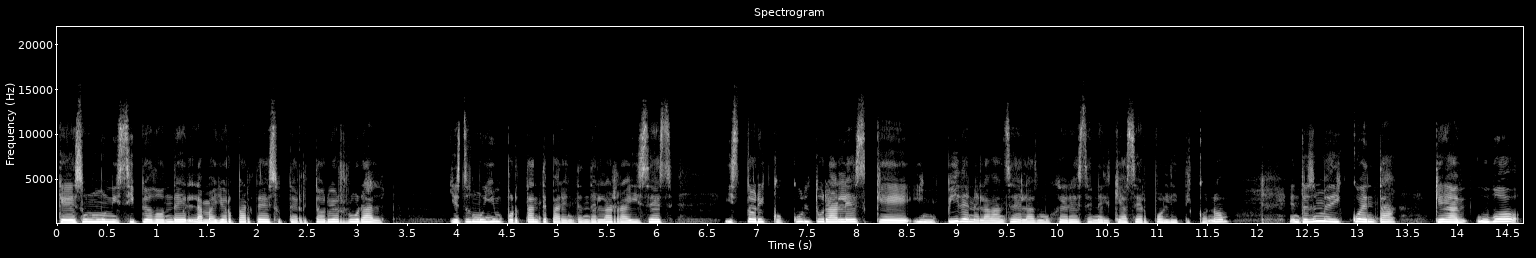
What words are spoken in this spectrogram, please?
que es un municipio donde la mayor parte de su territorio es rural, y esto es muy importante para entender las raíces histórico-culturales que impiden el avance de las mujeres en el quehacer político, ¿no? Entonces me di cuenta que hubo,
